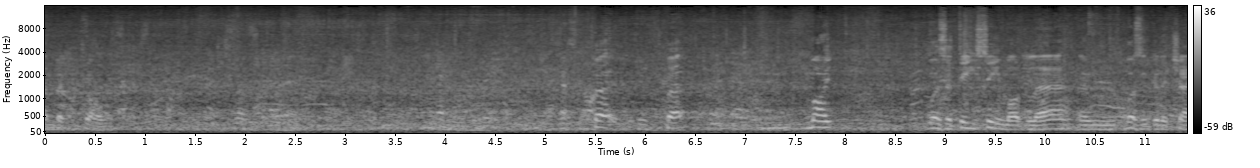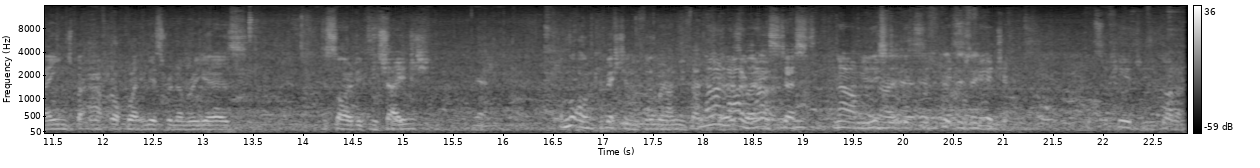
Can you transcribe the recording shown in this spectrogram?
under control. But, but Mike was a DC modeler and wasn't going to change, but after operating this for a number of years, decided to change. Yeah. I'm not on commission for the manufacturers, No, no, but no. it's just No, I mean, this is, it's, the- it's the future. It's the future. You've got to.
